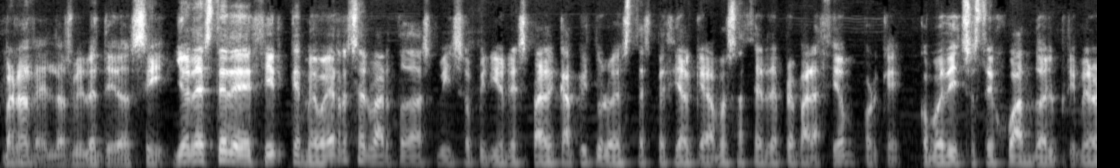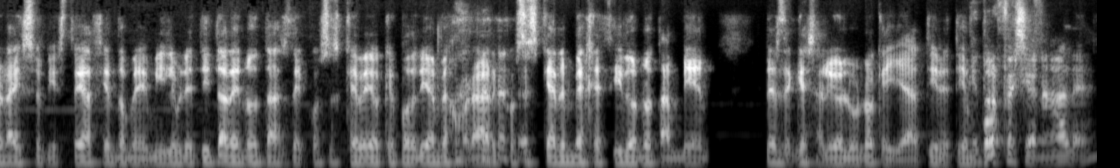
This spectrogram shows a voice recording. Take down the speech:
Bueno, del 2022, sí. Yo de este de decir que me voy a reservar todas mis opiniones para el capítulo este especial que vamos a hacer de preparación, porque, como he dicho, estoy jugando el primer Horizon y estoy haciéndome mi libretita de notas de cosas que veo que podría mejorar, cosas que han envejecido no tan bien desde que salió el 1, que ya tiene tiempo. Qué profesional, ¿eh?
